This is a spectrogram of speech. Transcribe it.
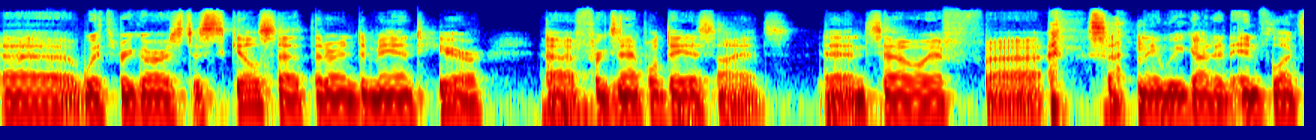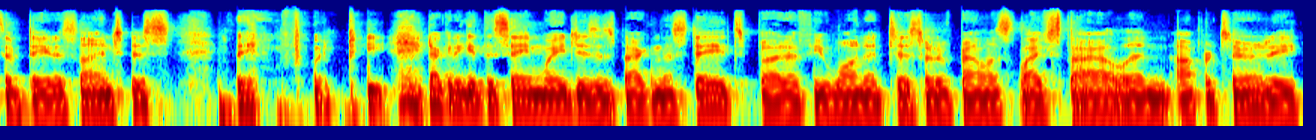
uh, with regards to skill set that are in demand here. Uh, for example, data science. And so, if uh, suddenly we got an influx of data scientists, they would be not going to get the same wages as back in the states. But if you wanted to sort of balance lifestyle and opportunity,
